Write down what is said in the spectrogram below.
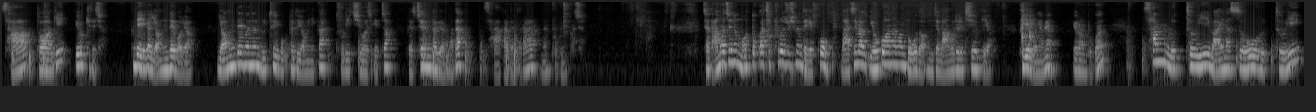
4 더하기 이렇게 되죠. 근데 얘가 0 돼버려. 0 되면은 루트 2 곱해도 0이니까 둘이 지워지겠죠? 그래서 최종답이 얼마다? 4가 되더라라는 부분인 거죠. 자, 나머지는 뭐 똑같이 풀어주시면 되겠고 마지막 요거 하나만 보고도 이제 마무리를 지을게요. 그게 뭐냐면 이런 부분 3 루트 2 마이너스 5 루트 2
